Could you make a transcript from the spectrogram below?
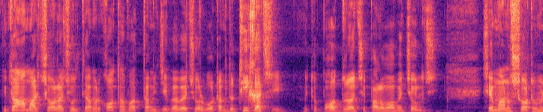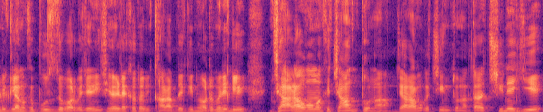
কিন্তু আমার চলাচলতে আমার কথাবার্তা আমি যেভাবে চলবো, ওটা আমি তো ঠিক আছি। আমি তো ভদ্র আছি, ভালোভাবে চলছি। সে মানুষ অটোমেটিকলি আমাকে বুঝতে পারবে যে, এই ছেলেটাকে তো আমি খারাপ দেখিনি। অটোমেটিকলি যারাও আমাকে জানতো না, যারা আমাকে চিনতো না, তারা চিনে গিয়ে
